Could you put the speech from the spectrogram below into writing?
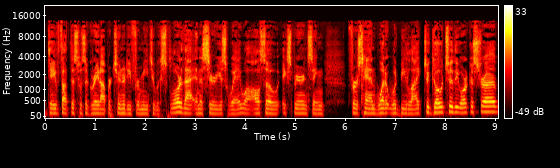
Dave thought this was a great opportunity for me to explore that in a serious way while also experiencing firsthand what it would be like to go to the orchestra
